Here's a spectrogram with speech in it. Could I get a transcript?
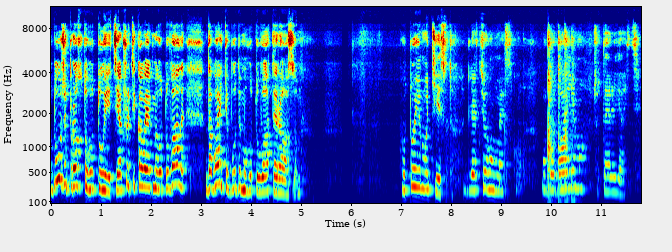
дуже просто готується. Якщо цікаво, як ми готували, давайте будемо готувати разом. Готуємо тісто. Для цього миску убиваємо 4 яйця.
